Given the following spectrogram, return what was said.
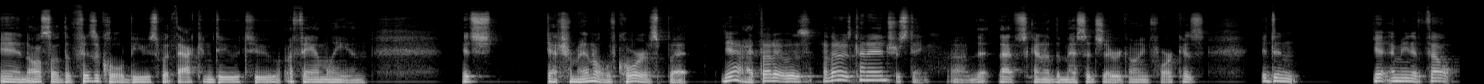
And also the physical abuse what that can do to a family. And it's detrimental of course but yeah i thought it was i thought it was kind of interesting um, that that's kind of the message they were going for because it didn't yeah i mean it felt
